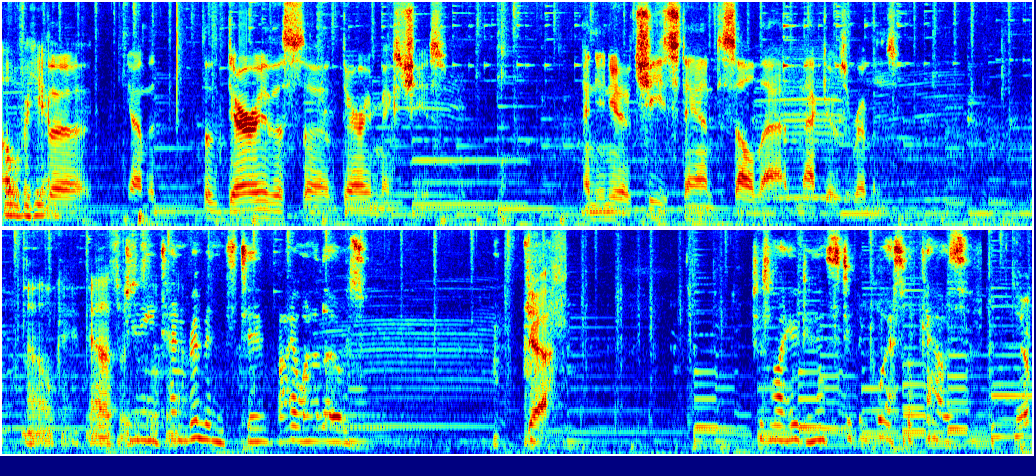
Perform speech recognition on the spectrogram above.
Over here. The yeah the the dairy this uh, dairy makes cheese, and you need a cheese stand to sell that, and that gives ribbons. Oh, okay. Yeah, that's what You need 10 at. ribbons to buy one of those. Yeah. Which is why you're doing stupid quests with cows. Yep.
